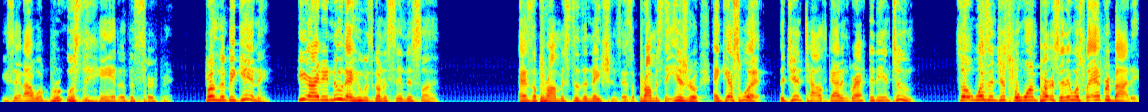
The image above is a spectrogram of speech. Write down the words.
He said, I will bruise the head of the serpent. From the beginning. He already knew that he was going to send his son as a promise to the nations, as a promise to Israel. And guess what? The Gentiles got engrafted in too. So it wasn't just for one person, it was for everybody.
